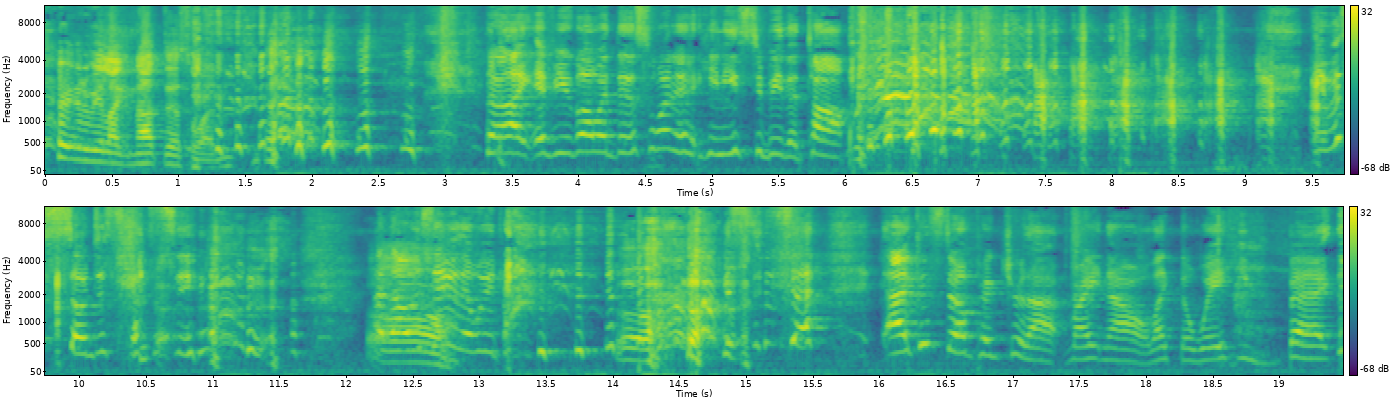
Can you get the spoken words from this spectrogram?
They're gonna be like, not this one. They're like, if you go with this one, he needs to be the top. it was so disgusting. and I was saying that we. I can still picture that right now, like the way he begged.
